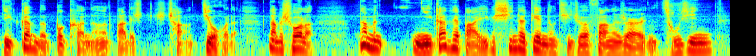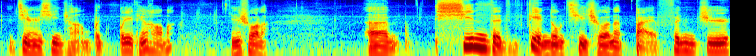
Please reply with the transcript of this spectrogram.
你根本不可能把这厂救回来。那么说了，那么你刚才把一个新的电动汽车放在这儿，重新建设新厂，不不也挺好吗？您说了，呃，新的电动汽车呢，百分之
